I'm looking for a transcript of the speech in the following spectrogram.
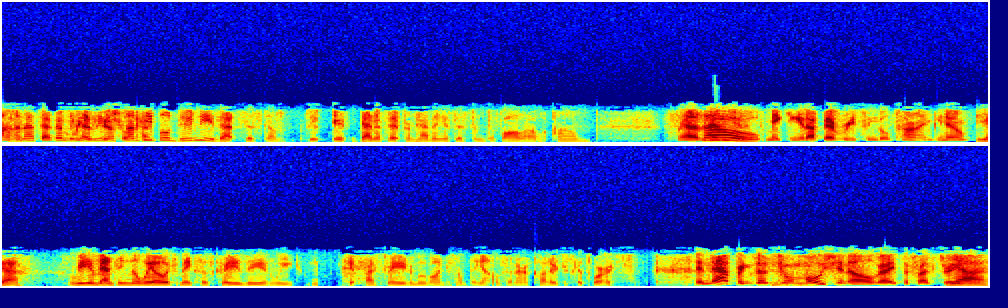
Um, and that's, that's good because really you know shortcut. some people do need that system to it benefit from having a system to follow. Um, Rather so, than just making it up every single time, you know. Yeah, reinventing the wheel, which makes us crazy, and we get frustrated and move on to something else, and our clutter just gets worse. And that brings us to emotional, right? The frustration. Yeah.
